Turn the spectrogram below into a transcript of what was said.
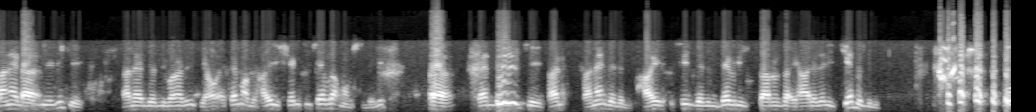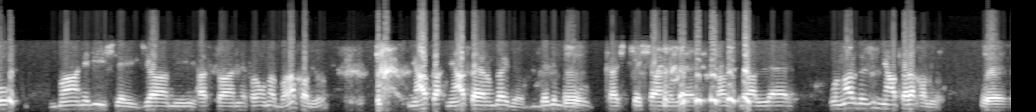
Taner Evet. dedi ki Taner döndü bana dedi ki ya Ethem abi hayır işlerini kimseye bırakmamıştı dedi. Ben dedim ki Tan- Taner dedim hayır siz dedim devri iktidarınızda ihaleleri ikiye böldünüz. Bu manevi işleri, cami, hastane falan onlar bana kalıyor. Nihat, Nihat da yanımdaydı. Dedim bu Evet. kaş, keşhaneler, santraller bunlar dedim Nihatlara kalıyor. Evet.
